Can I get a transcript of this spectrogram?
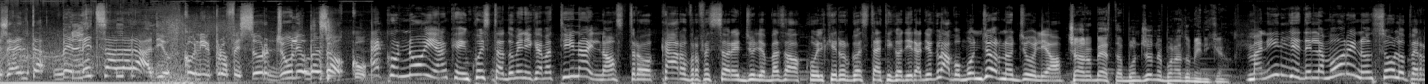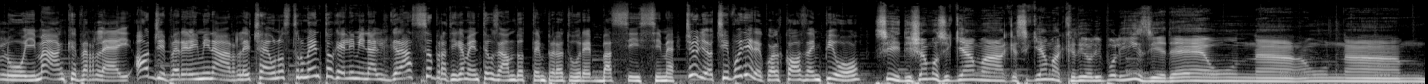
presenta Bellezza alla radio con il professor Giulio Basocco. È con noi anche in questa domenica mattina il nostro caro professore Giulio Basocco, il chirurgo estetico di Radio Globo. Buongiorno Giulio. Ciao Roberta, buongiorno e buona domenica. Maniglie dell'amore non solo per lui, ma anche per lei. Oggi per eliminarle c'è uno strumento che elimina il grasso praticamente usando temperature bassissime. Giulio, ci puoi dire qualcosa in più? Sì, diciamo si chiama, che si chiama criolipolisi ed è un, un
